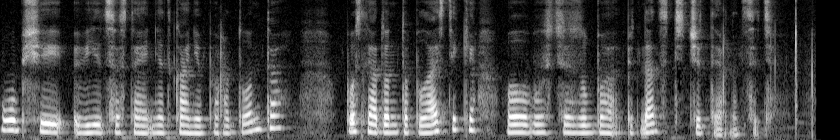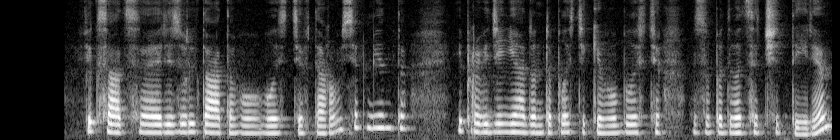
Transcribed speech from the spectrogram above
Общий вид состояния ткани пародонта после одонтопластики в области зуба 15-14. Фиксация результата в области второго сегмента – и проведение одонтопластики в области зуба 24.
